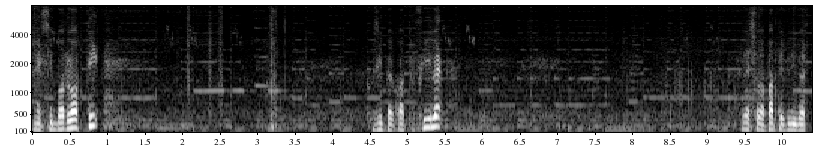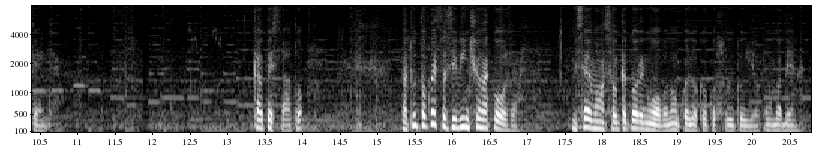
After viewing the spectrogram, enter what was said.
Messi i borlotti così per quattro file. Adesso la parte più divertente. Calpestato. Da tutto questo si vince una cosa. Mi serve un assolcatore nuovo non quello che ho costruito io che non va bene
